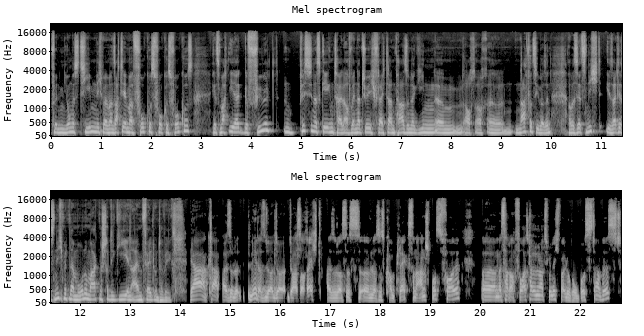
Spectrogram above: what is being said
für ein junges Team nicht, weil man sagt ja immer Fokus, Fokus, Fokus. Jetzt macht ihr gefühlt ein bisschen das Gegenteil, auch wenn natürlich vielleicht da ein paar Synergien ähm, auch, auch äh, nachvollziehbar sind. Aber es ist jetzt nicht, ihr seid jetzt nicht mit einer Monomarkenstrategie in einem Feld unterwegs. Ja, klar. Also, nee, das, du, du hast auch recht. Also, das ist, ähm, das ist komplex und anspruchsvoll. Ähm, es hat auch Vorteile natürlich, weil du robuster bist.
